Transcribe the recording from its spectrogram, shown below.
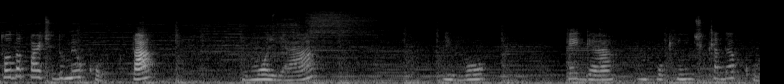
toda a parte do meu corpo, tá? Vou molhar e vou pegar um pouquinho de cada cor.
